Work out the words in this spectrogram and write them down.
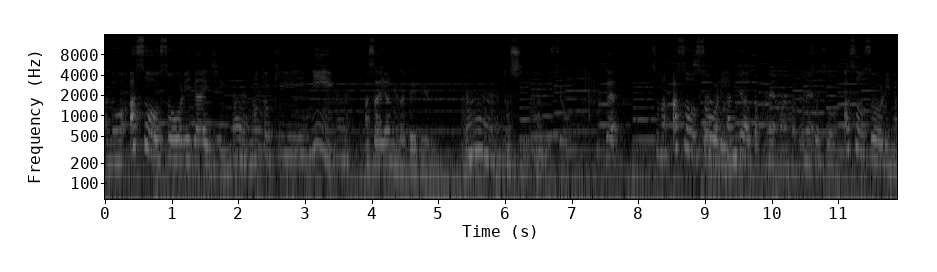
あの麻生総理大臣の時に朝闇がデビューうん。の年なんですよ。でその麻生総理感じだったもんね前までね。そうそう。麻生総理の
